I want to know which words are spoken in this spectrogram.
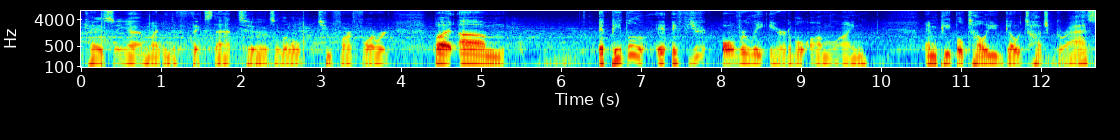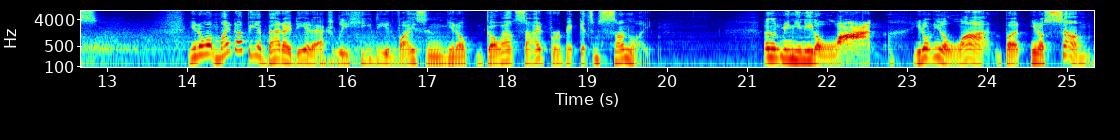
Okay, so yeah, I might need to fix that too. It's a little too far forward, but um, if people, if you're overly irritable online and people tell you go touch grass, you know what might not be a bad idea to actually heed the advice and, you know, go outside for a bit, get some sunlight. Doesn't mean you need a lot. You don't need a lot, but, you know, some.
